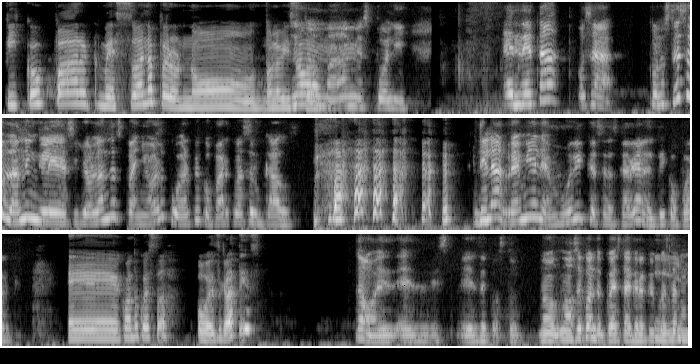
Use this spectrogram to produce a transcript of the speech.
Pico Park me suena, pero no, no lo he visto. No mames, Poli. En neta, o sea, con ustedes hablando inglés y yo hablando español, jugar Pico Park va a ser un caos. Dile a Remy y a Moody que se descarguen el Pico Park. Eh, ¿Cuánto cuesta? ¿O es gratis? No, es, es, es de costo. No, no sé cuánto cuesta, creo que cuesta como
